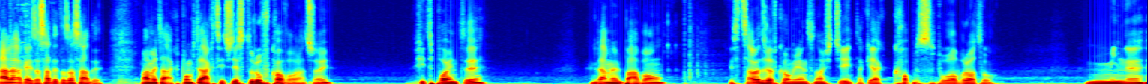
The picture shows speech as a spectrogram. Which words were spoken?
Ale okej, zasady to zasady. Mamy tak, punkty akcji, czyli jest raczej. Hit pointy. Gramy babą. Jest całe drzewko umiejętności, takie jak kop z półobrotu. Miny.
